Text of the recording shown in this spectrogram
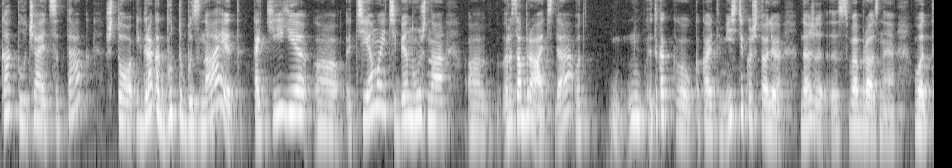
как получается так, что игра как будто бы знает, какие э, темы тебе нужно э, разобрать, да, вот ну, это как э, какая-то мистика, что ли, даже своеобразная. Вот,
